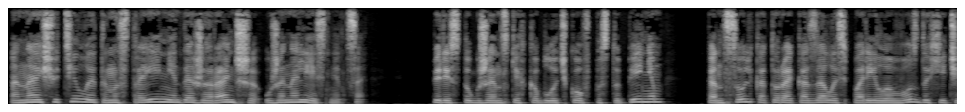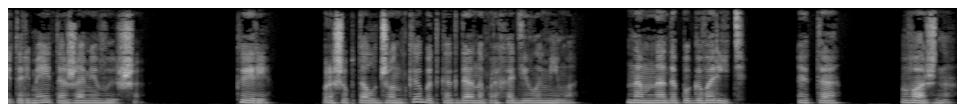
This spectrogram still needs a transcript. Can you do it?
Она ощутила это настроение даже раньше, уже на лестнице. Перестук женских каблучков по ступеням, консоль, которая, казалось, парила в воздухе четырьмя этажами выше. «Кэрри, прошептал Джон Кэббет, когда она проходила мимо. «Нам надо поговорить. Это важно».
